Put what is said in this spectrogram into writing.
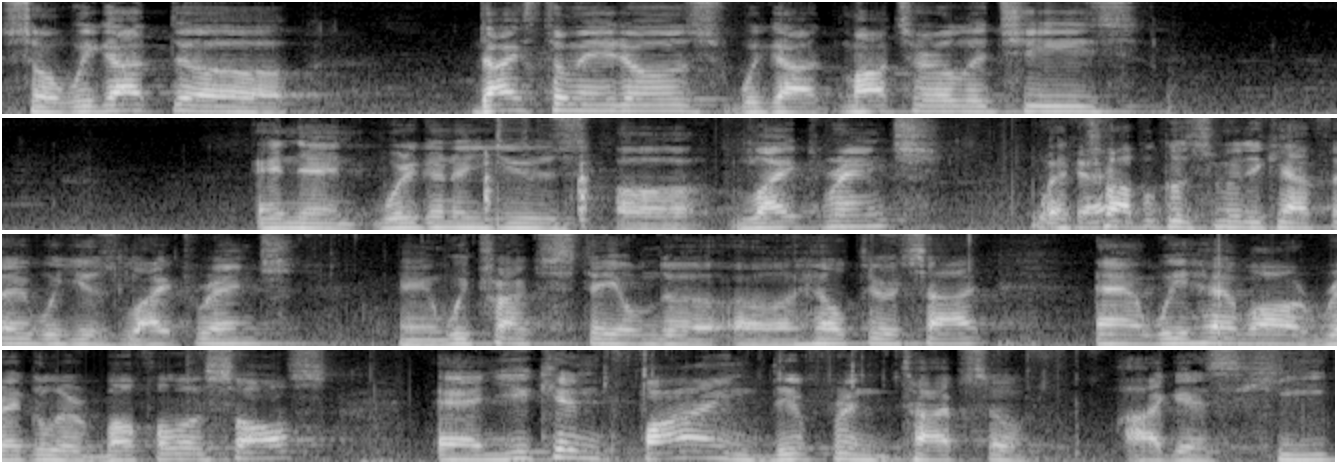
So we got the diced tomatoes. We got mozzarella cheese, and then we're gonna use uh, light range. At Tropical Smoothie Cafe, we use light range, and we try to stay on the uh, healthier side. And we have our regular buffalo sauce, and you can find different types of, I guess, heat.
